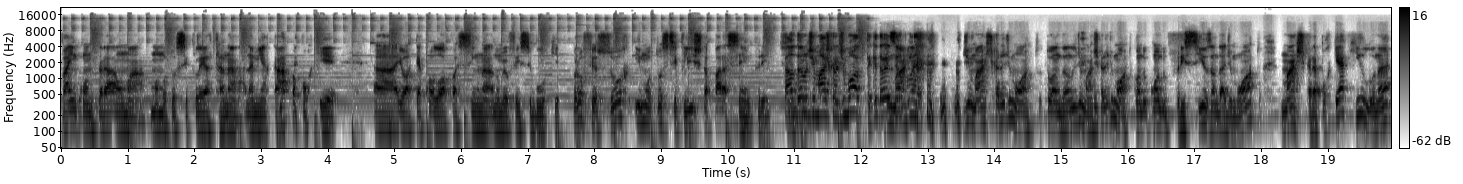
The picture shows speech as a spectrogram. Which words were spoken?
Vai encontrar uma, uma motocicleta na, na minha capa, porque ah, eu até coloco assim na, no meu Facebook: professor e motociclista para sempre. Tá Sim. andando de máscara de moto? Tem que dar um de exemplo, né? máscara, né? De máscara de moto. Tô andando de máscara de moto. Quando, quando precisa andar de moto, máscara, porque é aquilo, né?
